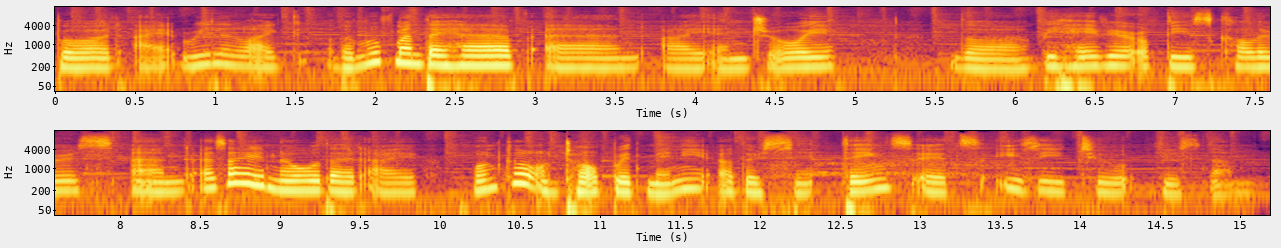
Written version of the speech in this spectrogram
but I really like the movement they have and I enjoy the behavior of these colors and as I know that I won't go on top with many other things, it's easy to use them.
